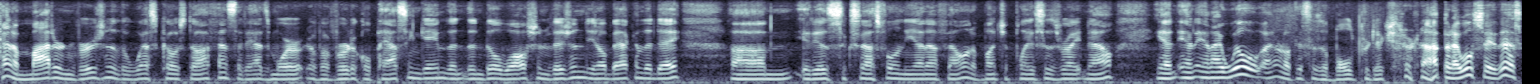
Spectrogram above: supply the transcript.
kind of modern version of the West Coast offense that adds more of a vertical passing game than, than Bill Walsh envisioned, you know, back in the day. Um, it is successful in the NFL in a bunch of places right now. And, and, and I will, I don't know if this is a bold prediction or not, but I will say this.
